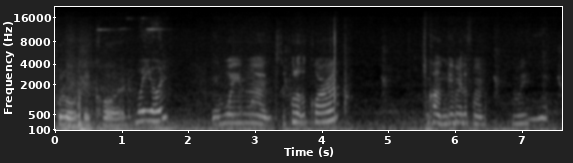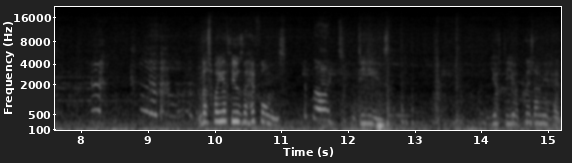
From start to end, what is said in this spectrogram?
Pull out the card. What do you want? To pull up the cord? Come, give me the phone. That's why you have to use the headphones. These. You have to yeah, put it on your head.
